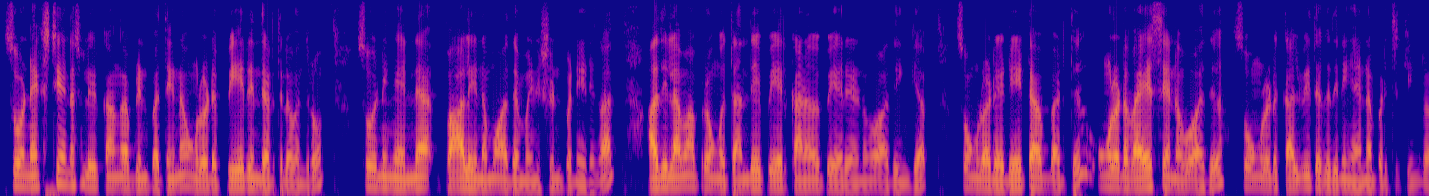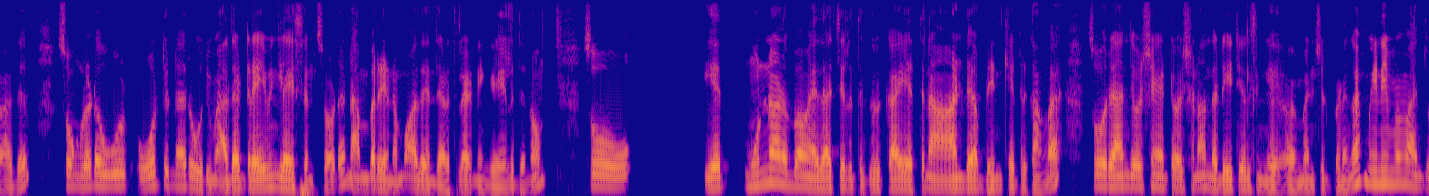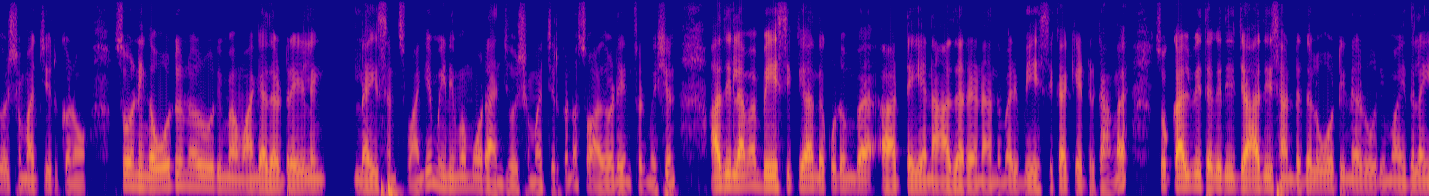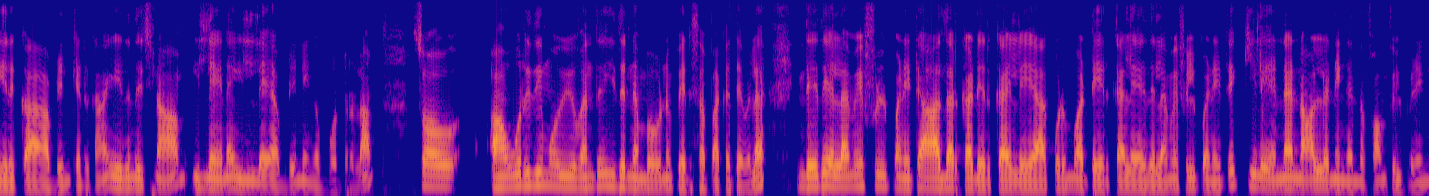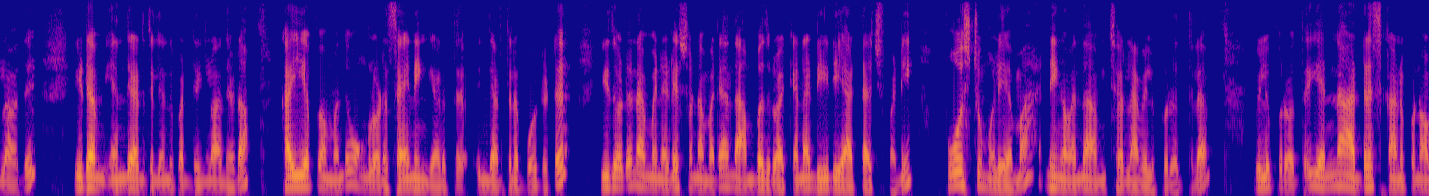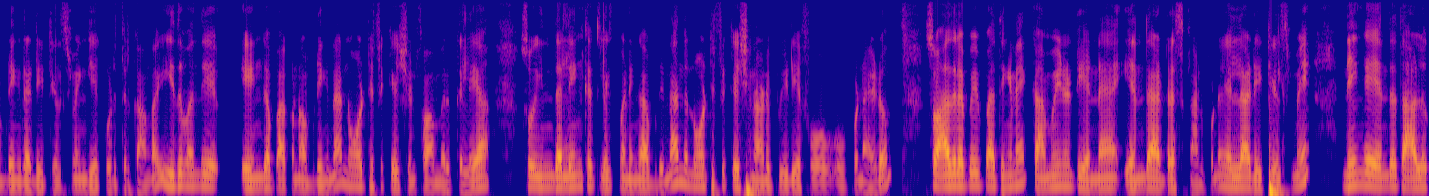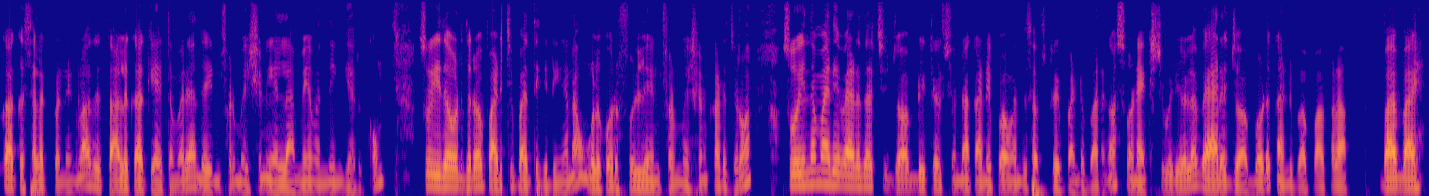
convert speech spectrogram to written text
ஸோ நெக்ஸ்ட் என்ன சொல்லியிருக்காங்க அப்படின்னு பார்த்தீங்கன்னா உங்களோட பேர் இந்த இடத்துல வந்துடும் ஸோ நீங்கள் என்ன பாலினமோ அதை மென்ஷன் பண்ணிவிடுங்க அது இல்லாமல் அப்புறம் உங்கள் தந்தை பேர் கனவு பேர் என்னவோ அது இங்கே. ஸோ உங்களோட டேட் ஆஃப் பர்த் உங்களோட வயசு என்னவோ அது. ஸோ உங்களோட கல்வி தகுதி நீங்கள் என்ன படிச்சிருக்கீங்களோ அது. ஸோ உங்களோட ஓ ஓட்டுநர் உரிமை அதாவது டிரைவிங் லைசன்ஸோட நம்பர் என்னமோ அதை இந்த இடத்துல நீங்கள் எழுதணும். ஸோ எத் முன் அனுபவம் ஏதாச்சும் இருக்கா எத்தனை ஆண்டு அப்படின்னு கேட்டிருக்காங்க. ஸோ ஒரு அஞ்சு வருஷம் எட்டு வருஷம்னா அந்த டீட்டெயில்ஸ் இங்கே மென்ஷன் பண்ணுங்கள் மினிமம் அஞ்சு வருஷமாச்சும் இருக்கணும். ஸோ நீங்கள் ஓட்டுநர் உரிமை வாங்கி அதாவது டிரைவிங் லைசன்ஸ் வாங்கி மினிமம் ஒரு அஞ்சு வருஷமாக வச்சுருக்கணும். ஸோ அதோட இன்ஃபர்மேஷன் அது இல்லாமல் பேசிக்காக அந்த குடும்ப அட்டை எண் ஆதார் அந்த மாதிரி பேசிக்காக கேட்டிருக்காங்க. ஸோ கல்வி தகுதி ஜாதி சான்றிதழ் ஓட்டுநர் உரிமம் இதெல்லாம் இருக்கா அப்படின்னு கேட்டிருக்காங்க. இருந்துச்சுன்னா இல்லைன்னா இல்லை அப்படின்னு நீங்கள் போட்டுடலாம். ஸோ உறுதிமொழி வந்து இது நம்ம ஒன்றும் பெருசாக பார்க்க தேவையில்ல. இந்த இது எல்லாமே ஃபில் பண்ணிவிட்டு ஆதார் கார்டு இருக்கா இல்லையா குடும்ப அட்டை இருக்கா இல்லையா இது எல்லாமே ஃபில் பண்ணிவிட்டு கீழே என்ன நாளில் நீங்கள் இந்த ஃபார்ம் ஃபில் பண்ணீங்களோ அது இடம் எந்த இடத்துலேருந்து பண்ணுறீங்களோ அந்த இடம் கையொப்பம் வந்து உங்களோட சைனிங் இடத்து இந்த இடத்துல போட்டுட்டு இதோட நம்ம முன்னாடியே சொன்ன மாதிரி அந்த ஐம்பது ரூபாய்க்கான டிடி அட்டாச் பண்ணி போஸ்ட் மூலியமாக நீங்கள் வந்து அனுப்பிச்சிடலாம் விழுப்புரத்தில். விழுப்புரத்து என்ன அட்ரஸ்க்கு அனுப்பணும் அப்படிங்கிற டீட்டெயில்ஸுமே இங்கே கொடுத்துருக்காங்க. இது வந்து எங்கே பார்க்கணும் அப்படிங்கன்னா நோட்டிஃபிகேஷன் ஃபார்ம் இருக்கு இல்லையா? ஸோ இந்த லிங்க்கை கிளிக் பண்ணீங்க அப்படின்னா அந்த நோட்டிஃபிகேஷனோட பிடிஎஃப் ஓப்பன் ஆகிடும் ஸோ அதில் போய் பார்த்தீங்கன்னா கம்யூனிட்டி என்ன எந்த அட்ரஸ்க்கு அனுப்பணும் எல்லா டீட்டெயில்ஸுமே நீங்கள் எந்த தாலுக்காக்கு செலக்ட் பண்ணுறீங்களோ அந்த தாலுக்காக்கு ஏற்ற மாதிரி அந்த இன்ஃபர்மேஷன் எல்லாமே வந்து இங்கே இருக்கும். ஸோ இதை ஒரு தடவை படித்து பார்த்துக்கிட்டிங்கன்னா உங்களுக்கு ஒரு ஃபுல் இன்ஃபர்மேஷன் கிடச்சிரும். ஸோ இந்த மாதிரி வேறு ஏதாச்சும் ஜாப் டீட்டெயில்ஸ் சொன்னால் கண்டிப்பாக வந்து சப்ஸ்கிரைப் பண்ணிட்டு பாருங்கள் ஸோ நெக்ஸ்ட் வீடியோவில் வேறு ஜாபோடு கண்டிப்பாக பார்க்கலாம். பாய் பாய்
